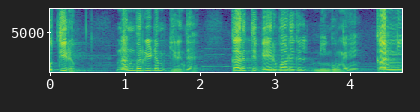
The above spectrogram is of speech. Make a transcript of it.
உத்திரம் நண்பர்களிடம் இருந்த கருத்து வேறுபாடுகள் நீங்குங்க. கன்னி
